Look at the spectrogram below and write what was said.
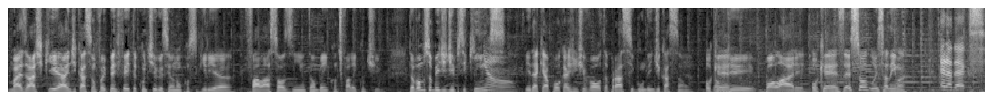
Mas eu acho que a indicação foi perfeita contigo, assim, eu não conseguiria falar sozinho tão bem quanto falei contigo. Então vamos subir de Gypsy Kings Não. e daqui a pouco a gente volta pra segunda indicação. Ok. Vamos de Bolare. O que é isso, Luísa Lima? Era Dex,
